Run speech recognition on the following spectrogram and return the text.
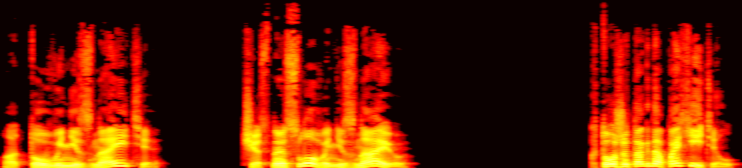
«А то вы не знаете?» «Честное слово, не знаю». «Кто же тогда похитил?»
